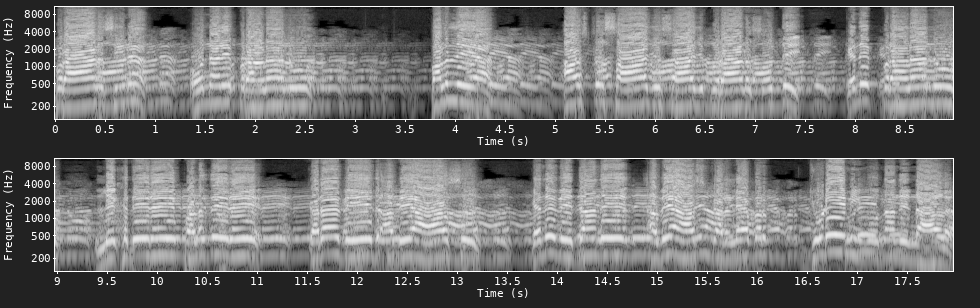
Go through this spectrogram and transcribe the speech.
ਪੁਰਾਣ ਸੀ ਨਾ, ਉਹਨਾਂ ਨੇ ਪੁਰਾਣਾ ਨੂੰ ਪੜ੍ਹ ਲਿਆ। ਅਸ਼ਟ ਸਾਜ ਸਾਜ, ਪੁਰਾਣ ਸੋਧੇ ਕਹਿੰਦੇ, ਪੁਰਾਣਾਂ ਨੂੰ ਲਿਖਦੇ ਰਹੇ, ਪੜ੍ਹਦੇ ਰਹੇ। ਕਰੈ ਵੇਦ ਅਭਿਆਸ। ਕਹਿੰਦੇ ਵੇਦਾਂ ਦੇ ਅਭਿਆਸ ਕਰ ਲਿਆ, ਪਰ ਜੁੜੇ ਨਹੀਂ ਉਹਨਾਂ ਦੇ ਨਾਲ।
